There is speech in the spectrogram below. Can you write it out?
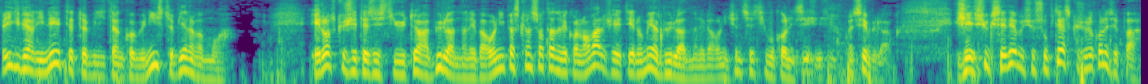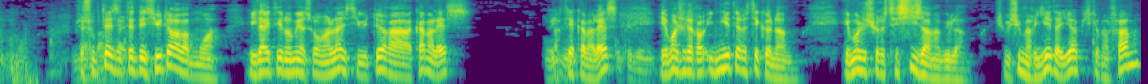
Félix Verlinet était un militant communiste bien avant moi. Et lorsque j'étais instituteur à Bulan dans les baronnies, parce qu'en sortant de l'école normale, j'ai été nommé à Bulan dans les baronnies, je ne sais si vous connaissez, c'est Bulan. J'ai succédé à M. Souptès que je ne connaissais pas. M. Souptès était instituteur avant moi. Il a été nommé à ce moment-là instituteur à Camales, parti à Camales, et moi je il n'y était resté qu'un an. Et moi je suis resté six ans à Bulan. Je me suis marié d'ailleurs, puisque ma femme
